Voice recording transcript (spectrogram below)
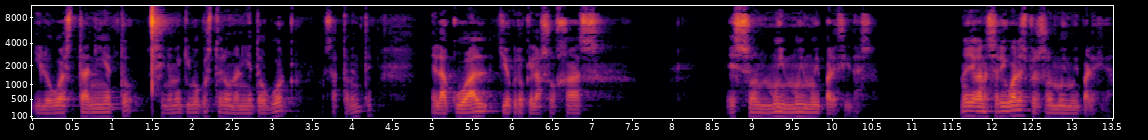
Y luego a esta nieto, si no me equivoco, esto era una nieto Work, exactamente, en la cual yo creo que las hojas son muy, muy, muy parecidas. No llegan a ser iguales, pero son muy, muy parecidas.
